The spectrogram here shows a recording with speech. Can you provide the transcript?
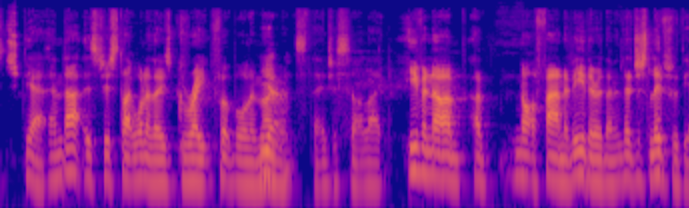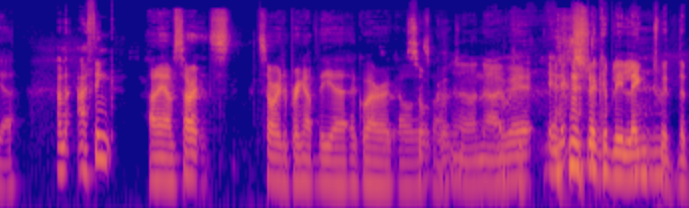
It's, yeah, and that is just like one of those great footballing Yeah. moments. They're just sort of like, even though I'm, I'm not a fan of either of them, that just lives with you. And I think I mean, I'm sorry, it's, sorry to bring up the uh, Aguero goal It's as well. good. Oh no, we're inextricably linked with the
